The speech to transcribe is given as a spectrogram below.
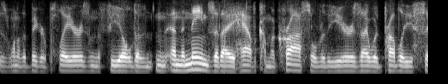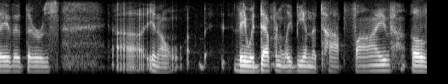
is one of the bigger players in the field, and, and the names that I have come across over the years, I would probably say that there's, uh, you know, they would definitely be in the top five of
